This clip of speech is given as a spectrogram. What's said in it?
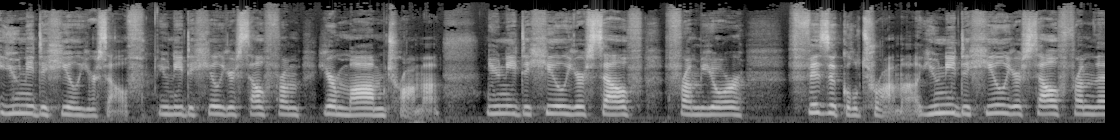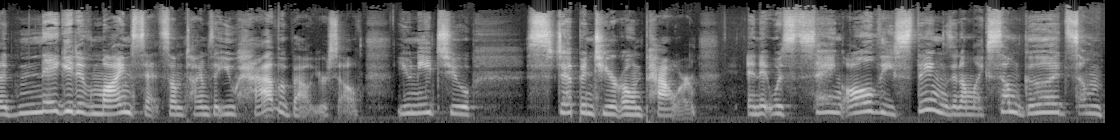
you need to heal yourself. You need to heal yourself from your mom trauma. You need to heal yourself from your physical trauma. You need to heal yourself from the negative mindset sometimes that you have about yourself. You need to step into your own power. And it was saying all these things and I'm like some good, some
